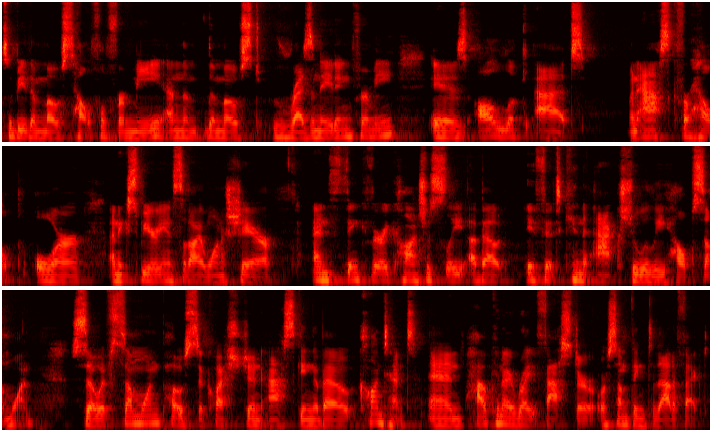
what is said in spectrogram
to be the most helpful for me and the, the most resonating for me is I'll look at and ask for help or an experience that I want to share and think very consciously about if it can actually help someone. So, if someone posts a question asking about content and how can I write faster or something to that effect,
